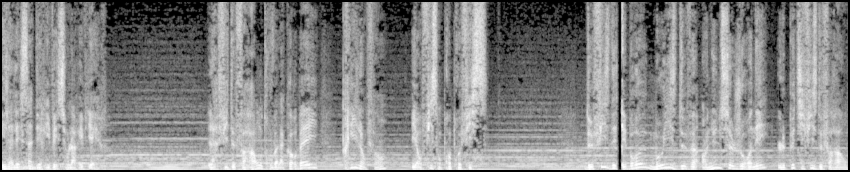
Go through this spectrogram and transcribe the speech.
et la laissa dériver sur la rivière. La fille de Pharaon trouva la corbeille, prit l'enfant et en fit son propre fils. De fils des Hébreux, Moïse devint en une seule journée le petit-fils de Pharaon.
